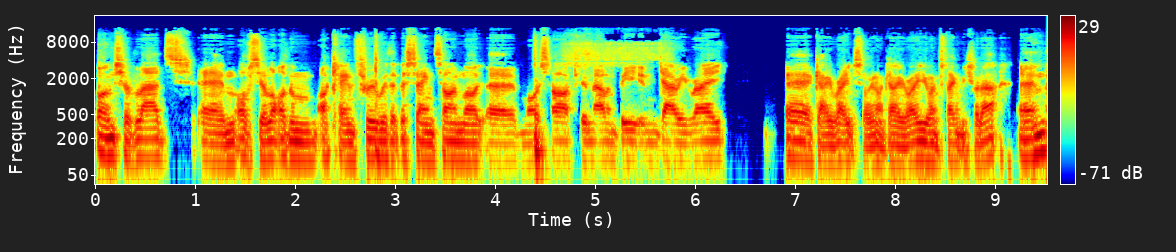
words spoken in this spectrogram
bunch of lads. Um, obviously, a lot of them I came through with at the same time, like uh, Maurice Harkin, Alan Beaton, Gary Ray. Uh, Gary Ray, sorry, not Gary Ray. You won't thank me for that. Um,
